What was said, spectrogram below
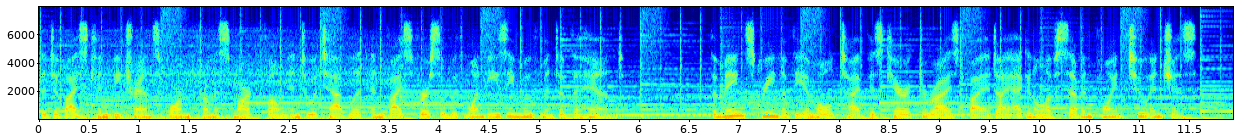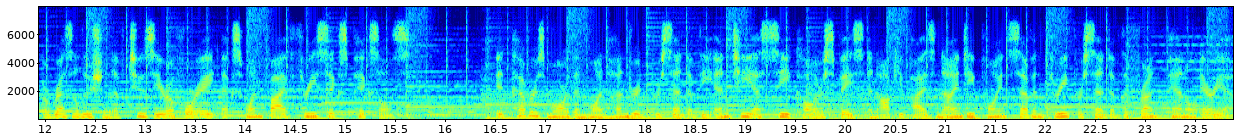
the device can be transformed from a smartphone into a tablet and vice versa with one easy movement of the hand. The main screen of the AMOLED type is characterized by a diagonal of 7.2 inches, a resolution of 2048 x 1536 pixels. It covers more than 100% of the NTSC color space and occupies 90.73% of the front panel area.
